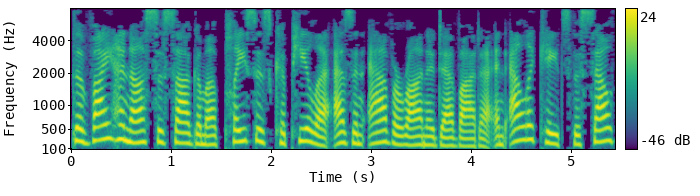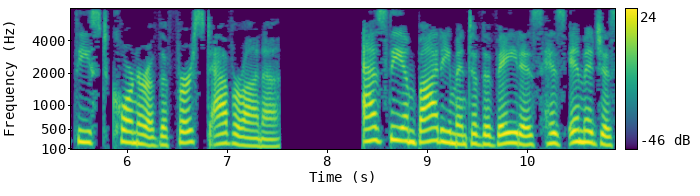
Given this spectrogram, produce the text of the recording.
The Vaihanasasagama places Kapila as an Avaranadevata and allocates the southeast corner of the first Avarana, as the embodiment of the Vedas his image is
